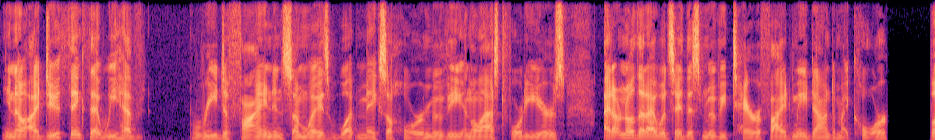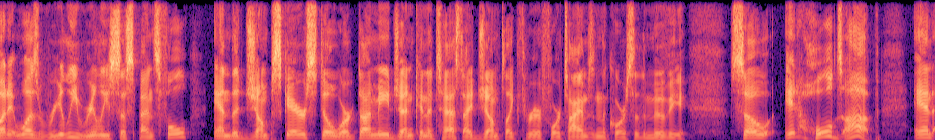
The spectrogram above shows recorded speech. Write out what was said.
You know, I do think that we have redefined in some ways what makes a horror movie in the last 40 years. I don't know that I would say this movie terrified me down to my core, but it was really, really suspenseful, and the jump scares still worked on me. Jen can attest, I jumped like three or four times in the course of the movie. So it holds up. And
